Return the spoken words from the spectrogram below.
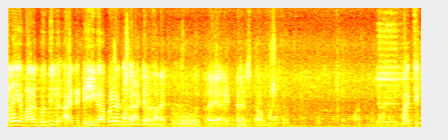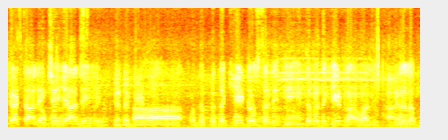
అలాగే మన కొద్దిగా ఆయన ఢీ కాబట్టి అంటే. మనకు ఇంట్రెస్ట్ మంచి కట్టాలి చెయ్యాలి. కొంత పెద్ద గేట్ వస్తుంది. ఇంత పెద్ద గేట్ రావాలి. పిల్లలకు.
